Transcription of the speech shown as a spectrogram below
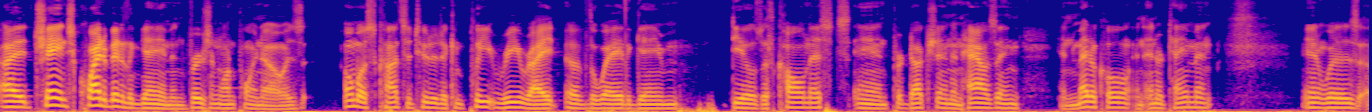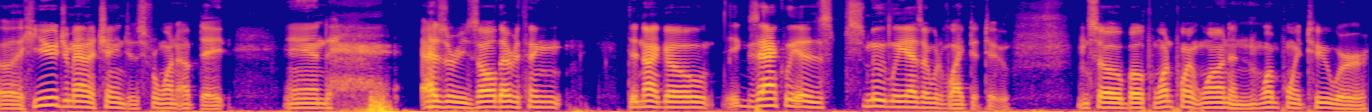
I changed quite a bit of the game in version 1.0. Is almost constituted a complete rewrite of the way the game deals with colonists and production and housing and medical and entertainment and it was a huge amount of changes for one update. And as a result, everything did not go exactly as smoothly as I would have liked it to. And so both 1.1 and 1.2 were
